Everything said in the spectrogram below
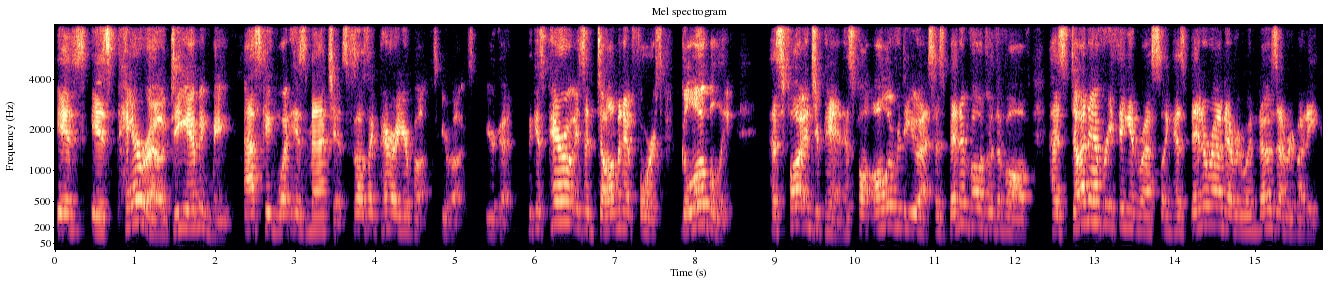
is is Parrow DMing me asking what his match is. Because I was like, Parrow, you're booked. You're booked. You're good. Because Parrow is a dominant force globally. Has fought in Japan, has fought all over the US, has been involved with Evolve, has done everything in wrestling, has been around everyone, knows everybody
